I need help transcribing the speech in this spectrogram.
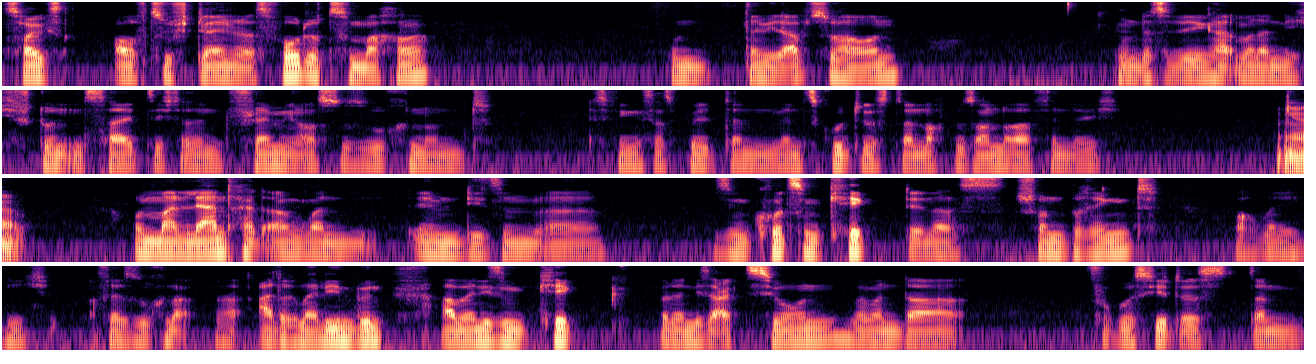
Zeugs aufzustellen oder das Foto zu machen und dann wieder abzuhauen. Und deswegen hat man dann nicht Stunden Zeit, sich dann ein Framing auszusuchen und deswegen ist das Bild dann, wenn es gut ist, dann noch besonderer, finde ich. Ja. Und man lernt halt irgendwann in diesem, äh, diesem kurzen Kick, den das schon bringt, auch wenn ich nicht auf der Suche nach Adrenalin bin, aber in diesem Kick oder in dieser Aktion, wenn man da fokussiert ist, dann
